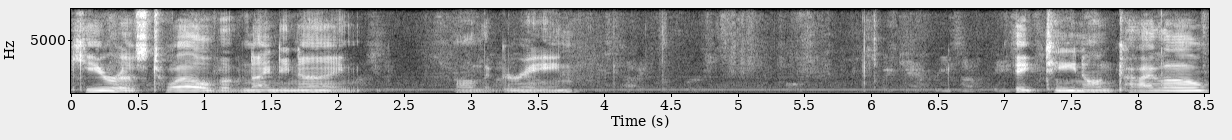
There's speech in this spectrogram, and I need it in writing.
Qi'ra's 12 of 99 on the green. 18 on Kylo.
